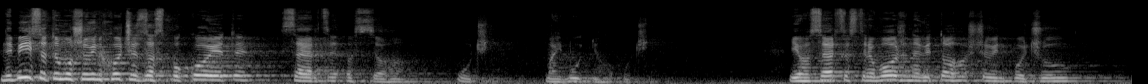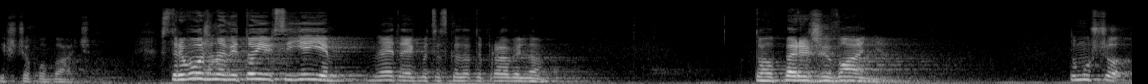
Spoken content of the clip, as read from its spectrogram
Не бійся, тому що Він хоче заспокоїти серце ось цього учня, майбутнього учня. Його серце стривожене від того, що він почув і що побачив. Стривожено від тої всієї, знаєте, як би це сказати правильно, того переживання. Тому що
